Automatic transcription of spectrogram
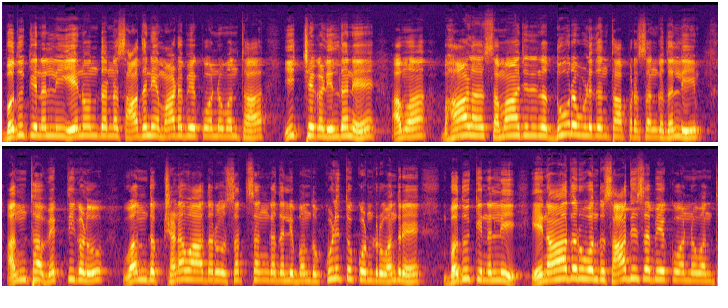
ಬದುಕಿನಲ್ಲಿ ಏನೊಂದನ್ನು ಸಾಧನೆ ಮಾಡಬೇಕು ಅನ್ನುವಂಥ ಇಚ್ಛೆಗಳಿಲ್ದನೆ ಅವ ಬಹಳ ಸಮಾಜದಿಂದ ದೂರ ಉಳಿದಂಥ ಪ್ರಸಂಗದಲ್ಲಿ ಅಂಥ ವ್ಯಕ್ತಿಗಳು ಒಂದು ಕ್ಷಣವಾದರೂ ಸತ್ಸಂಗದಲ್ಲಿ ಬಂದು ಕುಳಿತುಕೊಂಡ್ರು ಅಂದರೆ ಬದುಕಿನಲ್ಲಿ ಏನಾದರೂ ಒಂದು ಸಾಧಿಸಬೇಕು ಅನ್ನುವಂಥ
